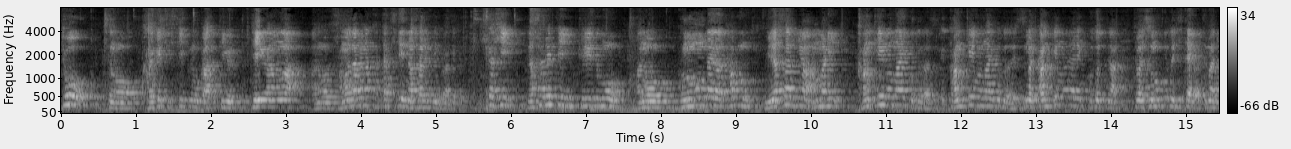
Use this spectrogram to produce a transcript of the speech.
どうその解決していくのかっていう提案はあの様々な形でなされているわけですしかしなされているけれどもあのこの問題は多分皆さんにはあんまり関係のないことだ関係のないことですつまり関係のないことっていうのはつまりそのこと自体はつまり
